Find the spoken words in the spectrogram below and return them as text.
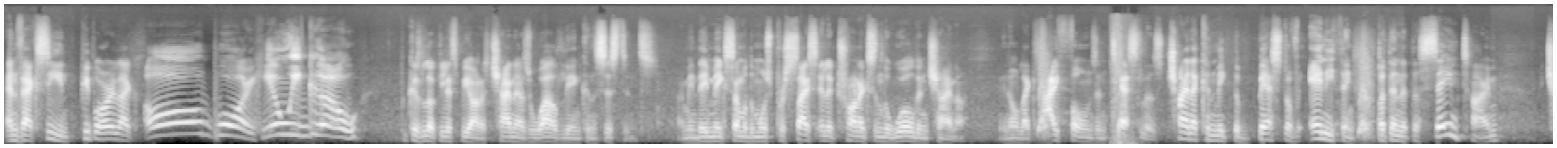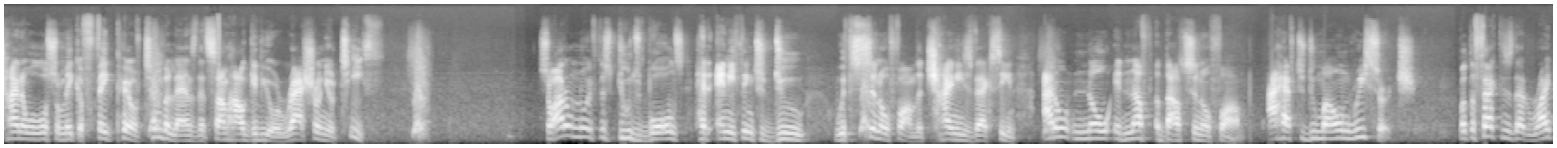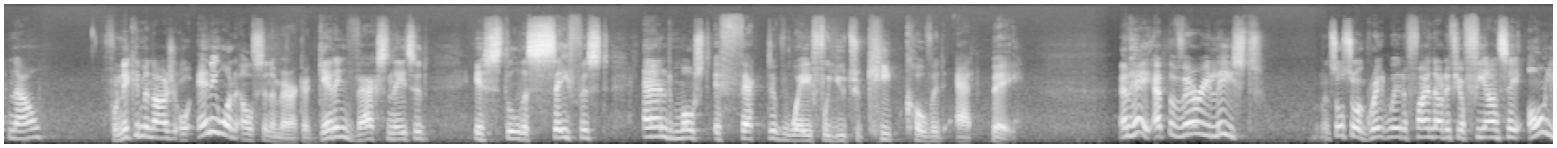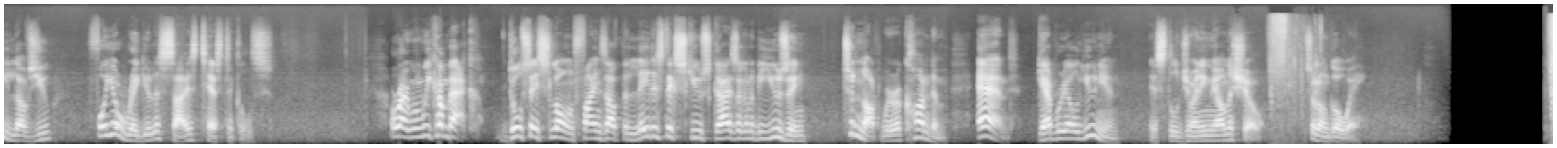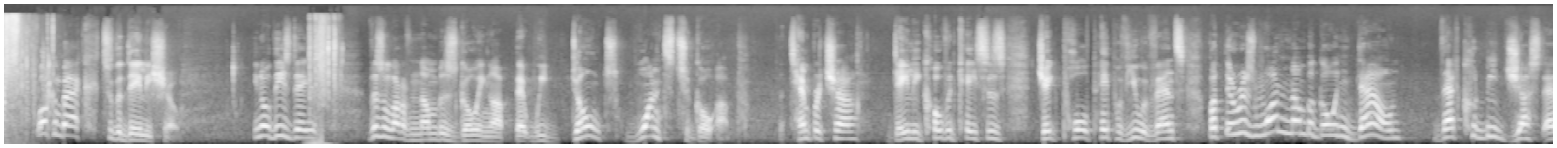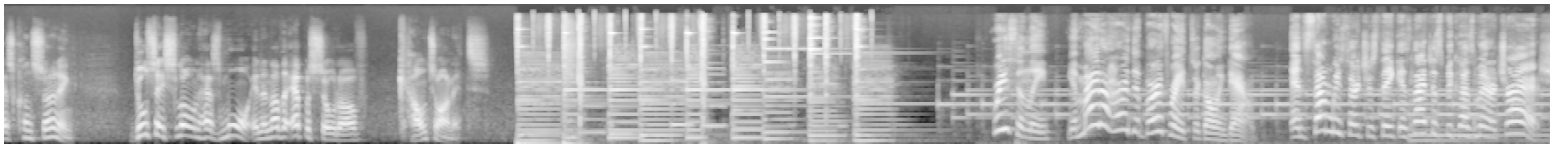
and vaccine, people are like, oh boy, here we go. Because look, let's be honest, China is wildly inconsistent. I mean, they make some of the most precise electronics in the world in China. You know, like iPhones and Teslas. China can make the best of anything. But then at the same time, China will also make a fake pair of Timberlands that somehow give you a rash on your teeth. So I don't know if this dude's balls had anything to do with Sinopharm, the Chinese vaccine. I don't know enough about Sinopharm. I have to do my own research. But the fact is that right now, for Nicki Minaj or anyone else in America, getting vaccinated is still the safest and most effective way for you to keep COVID at bay. And hey, at the very least, it's also a great way to find out if your fiance only loves you for your regular sized testicles. All right, when we come back, Dulce Sloan finds out the latest excuse guys are going to be using to not wear a condom. And Gabrielle Union is still joining me on the show. So don't go away. Welcome back to The Daily Show. You know, these days, there's a lot of numbers going up that we don't want to go up. The temperature, daily COVID cases, Jake Paul pay per view events, but there is one number going down that could be just as concerning. Dulce Sloan has more in another episode of Count on It. Recently, you might have heard that birth rates are going down, and some researchers think it's not just because men are trash.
